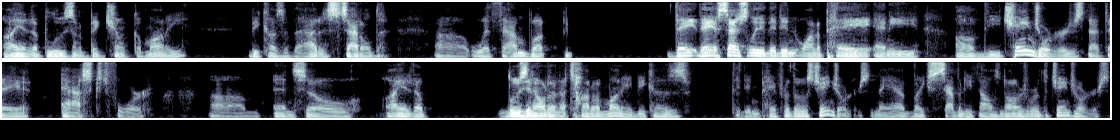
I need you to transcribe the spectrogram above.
I ended up losing a big chunk of money because of that. and settled uh, with them, but they they essentially they didn't want to pay any of the change orders that they asked for um, and so I ended up losing out on a ton of money because they didn't pay for those change orders and they had like $70,000 worth of change orders.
